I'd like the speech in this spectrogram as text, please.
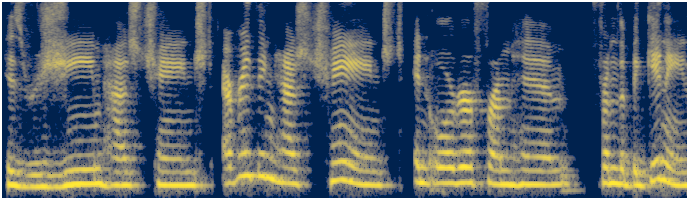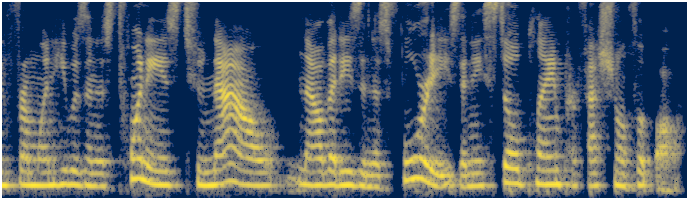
his regime has changed everything has changed in order from him from the beginning from when he was in his 20s to now now that he's in his 40s and he's still playing professional football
